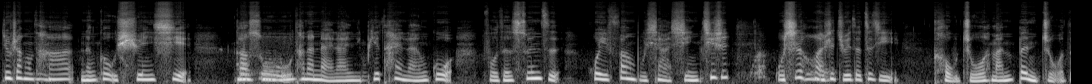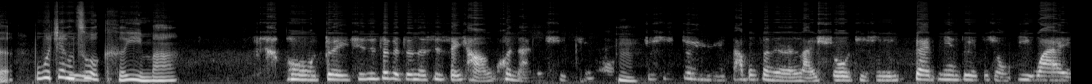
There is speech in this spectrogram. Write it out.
就让他能够宣泄，告诉他的奶奶：“你别太难过，否则孙子会放不下心。”其实我事后还是觉得自己口拙，蛮笨拙的。不过这样做可以吗？哦，对，其实这个真的是非常困难的事情哦。嗯，就是对于大部分的人来说，其实，在面对这种意外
